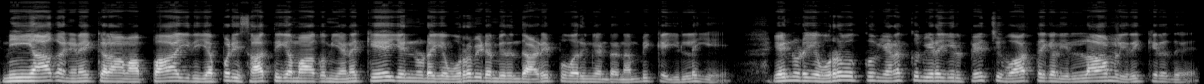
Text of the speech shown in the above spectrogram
நீயாக நினைக்கலாம் அப்பா இது எப்படி சாத்தியமாகும்? எனக்கே என்னுடைய உறவிடமிருந்து அழைப்பு வரும் என்ற நம்பிக்கை இல்லையே. என்னுடைய உறவுக்கும் எனக்கும் இடையில் பேச்சு வார்த்தைகள் இல்லாமல் இருக்கிறது.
